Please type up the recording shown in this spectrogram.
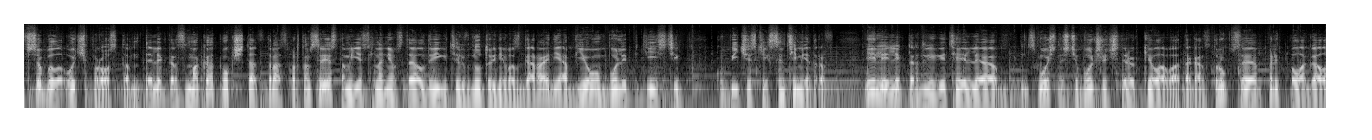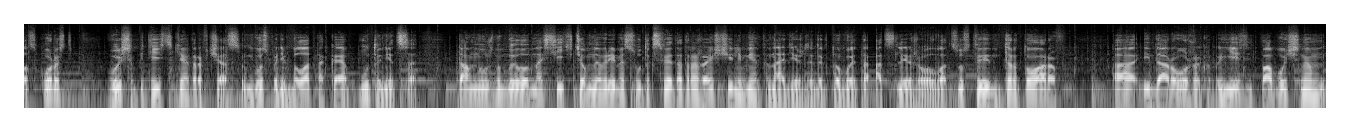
все было очень просто. Электросамокат мог считаться транспортным средством, если на нем стоял двигатель внутреннего сгорания объемом более 50 кубических сантиметров или электродвигатель э, с мощностью больше 4 киловатт, а конструкция предполагала скорость выше 50 км в час. Господи, была такая путаница. Там нужно было носить в темное время суток светоотражающие элементы на одежде. Да кто бы это отслеживал? В отсутствии тротуаров э, и дорожек ездить по обочинам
